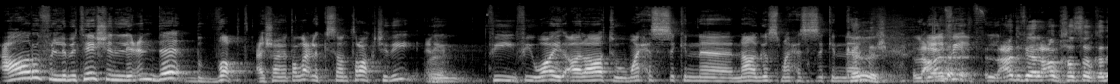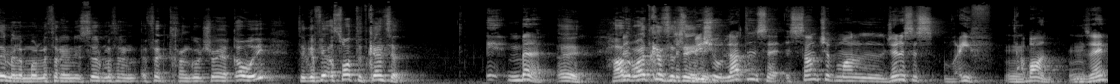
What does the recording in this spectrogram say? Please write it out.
عارف ال limitation اللي عنده بالضبط عشان يطلع لك soundtrack كذي. يعني في في وايد آلات وما يحسسك إنه ناقص ما يحسسك إنه كلش. العاده يعني في العادة في ألعاب خاصة القديمة لما مثلا يصير مثلا effect خلينا نقول شوية قوي تلقى في أصوات تتكنسل. إيه، مبلى. إيه هذا ما يتكنسل بس شيء. بيشو. لا تنسى ال sound chip مال Genesis ضعيف تعبان زين؟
